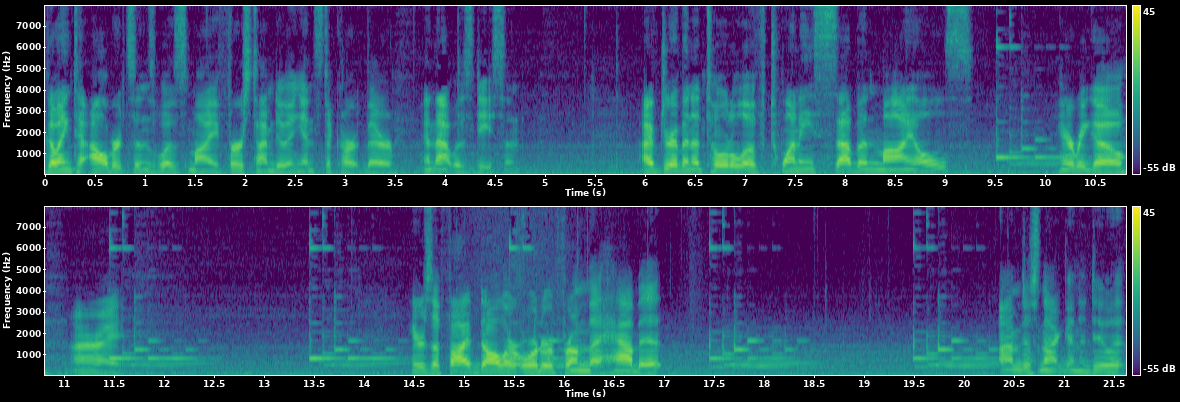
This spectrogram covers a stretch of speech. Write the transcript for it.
Going to Albertsons was my first time doing Instacart there, and that was decent. I've driven a total of 27 miles. Here we go. All right. Here's a $5 order from The Habit. I'm just not going to do it.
